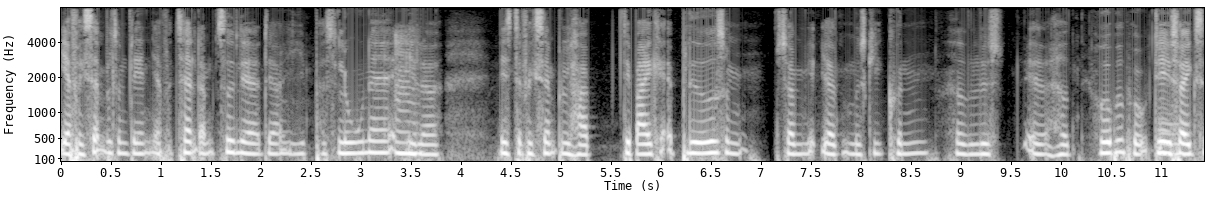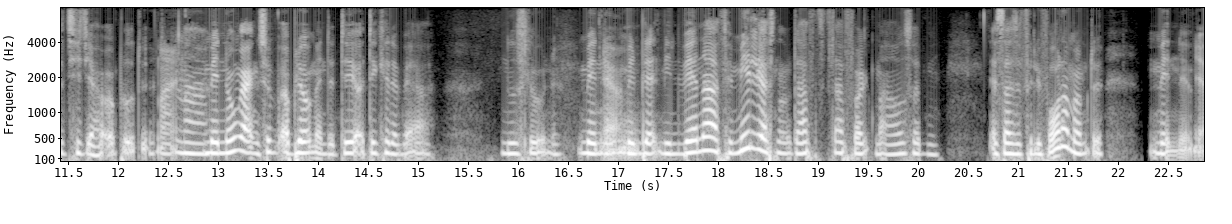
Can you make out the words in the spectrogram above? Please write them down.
ja, for eksempel som den, jeg fortalte om tidligere der i Barcelona, Mm. mm. eller hvis det for eksempel har, det bare ikke er blevet, som, som jeg måske kun havde lyst, eller havde håbet på. Det er Mm. så ikke så tit, jeg har oplevet det. Nej. Nej. Men nogle gange så oplever man det, det og det kan da være nedslående. Men, Ja. men blandt mine venner og familie og sådan noget, der, der er folk meget sådan... Altså, der er selvfølgelig fordomme om det, men, øh, Ja.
